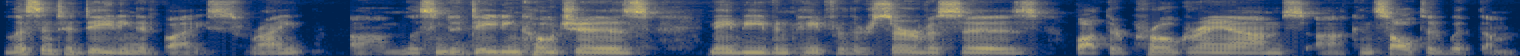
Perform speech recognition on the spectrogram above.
listened to dating advice, right? Um, listened to dating coaches, maybe even paid for their services, bought their programs, uh, consulted with them,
